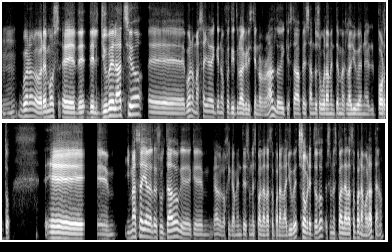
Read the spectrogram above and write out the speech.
Mm, Bueno, lo veremos. Eh, de- del Juve Lazio, eh, bueno, más allá de que no fue titular Cristiano Ronaldo y que estaba pensando seguramente más la Juve en el Porto, eh, eh, y más allá del resultado, que, que, claro, lógicamente es un espaldarazo para la Juve, sobre todo es un espaldarazo para Morata, ¿no?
